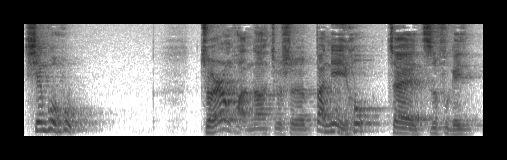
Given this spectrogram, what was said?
先过户，转让款呢就是半年以后再支付给，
